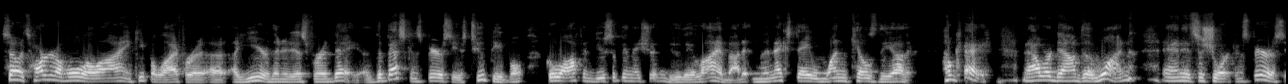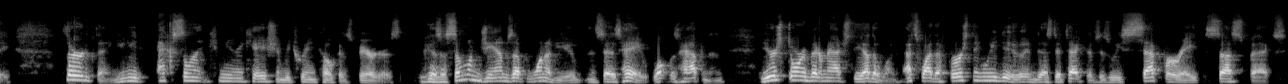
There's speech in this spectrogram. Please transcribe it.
So it's harder to hold a lie and keep a lie for a, a, year than it is for a day. The best conspiracy is two people go off and do something they shouldn't do. They lie about it, and the next day one kills the other. Okay, now we're down to one, and it's a short conspiracy. Third thing, you need excellent communication between co conspirators. Because if someone jams up one of you and says, hey, what was happening? Your story better match the other one. That's why the first thing we do as detectives is we separate suspects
